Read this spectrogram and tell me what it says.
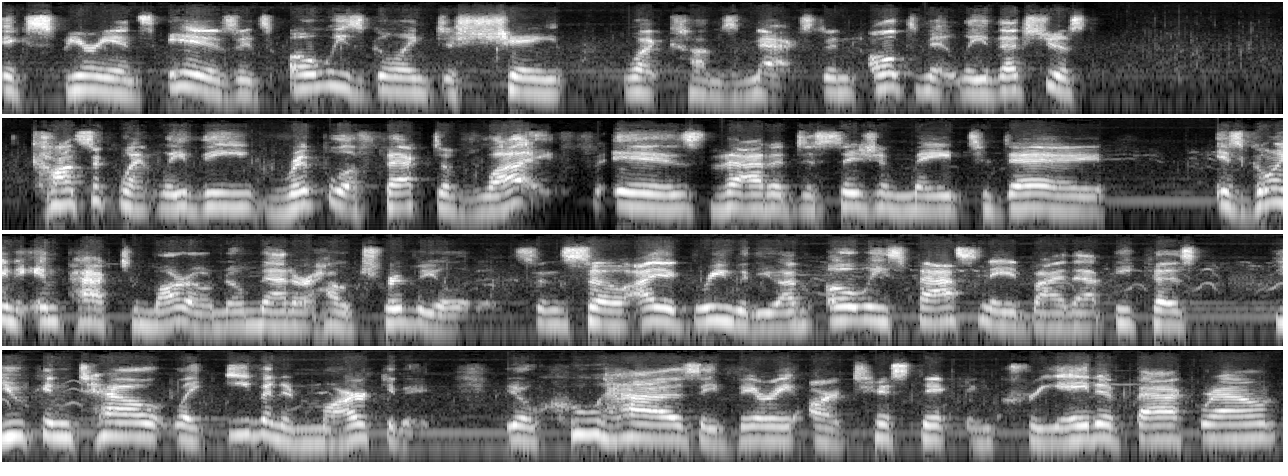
experience is, it's always going to shape what comes next. And ultimately, that's just consequently the ripple effect of life is that a decision made today is going to impact tomorrow no matter how trivial it is. And so I agree with you. I'm always fascinated by that because you can tell like even in marketing you know who has a very artistic and creative background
